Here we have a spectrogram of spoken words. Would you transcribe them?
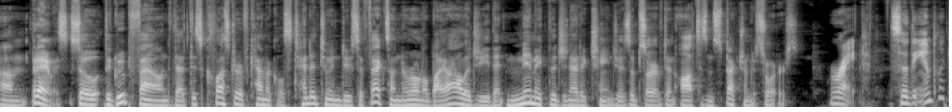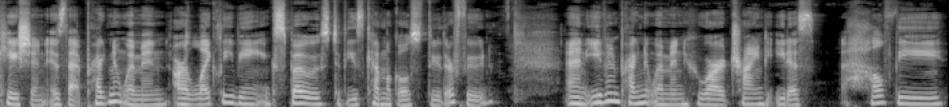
Um, but anyways, so the group found that this cluster of chemicals tended to induce effects on neuronal biology that mimic the genetic changes observed in autism spectrum disorders. Right. So the implication is that pregnant women are likely being exposed to these chemicals through their food. And even pregnant women who are trying to eat as healthy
